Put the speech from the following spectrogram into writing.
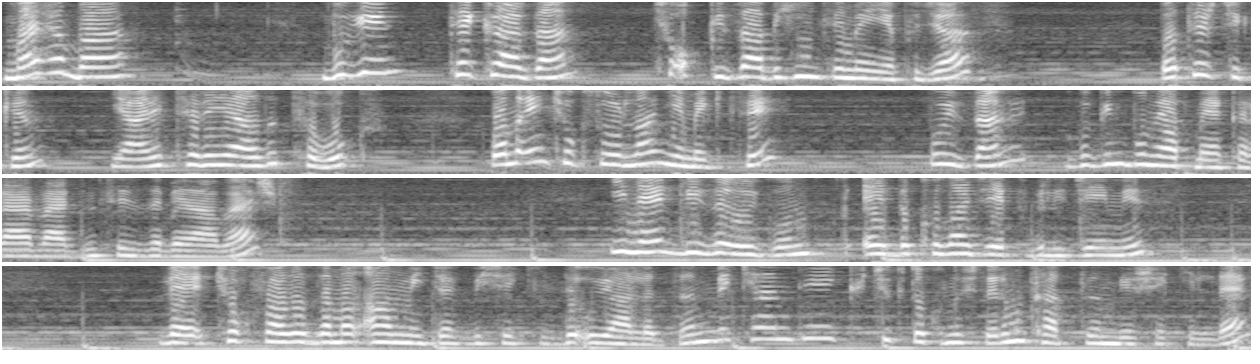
Merhaba. Bugün tekrardan çok güzel bir Hint yemeği yapacağız. Butter chicken yani tereyağlı tavuk. Bana en çok sorulan yemekti. Bu yüzden bugün bunu yapmaya karar verdim sizle beraber. Yine bize uygun, evde kolayca yapabileceğimiz ve çok fazla zaman almayacak bir şekilde uyarladığım ve kendi küçük dokunuşlarımı kattığım bir şekilde.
